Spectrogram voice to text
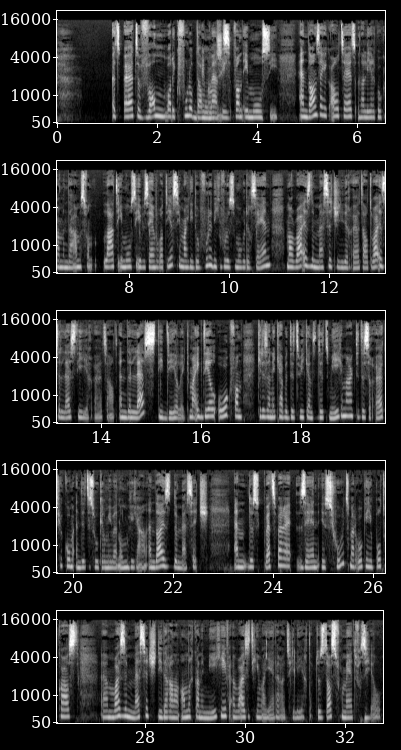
het uiten van wat ik voel op dat Emotie. moment. Van emotie. En dan zeg ik altijd, en dat leer ik ook aan mijn dames, van laat die emotie even zijn voor wat die is. Je mag die doorvoelen, die gevoelens mogen er zijn. Maar wat is de message die eruit haalt? Wat is de les die je eruit haalt? En de les, die deel ik. Maar ik deel ook van, Chris en ik hebben dit weekend dit meegemaakt, dit is eruit gekomen en dit is hoe ik ermee ben omgegaan. En dat is de message. En dus kwetsbaar zijn is goed, maar ook in je podcast... Ehm, wat is de message die daar aan een ander kan in meegeven en wat is hetgeen wat jij daaruit geleerd hebt? Dus dat is voor mij het verschil.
